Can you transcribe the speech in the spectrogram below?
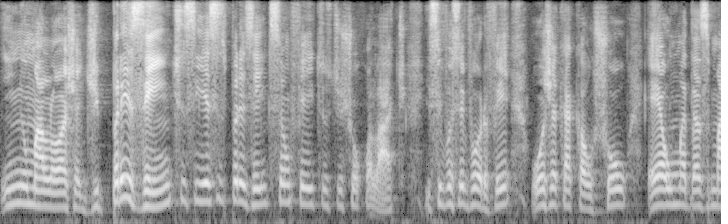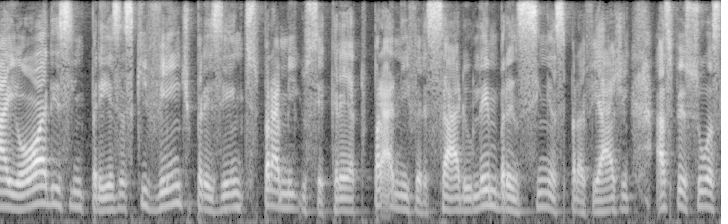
em uma loja de presentes e esses presentes são feitos de chocolate. E se você for ver, hoje a Cacau Show é uma das maiores empresas que vende presentes para amigo secreto, para aniversário, lembrancinhas para viagem. As pessoas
